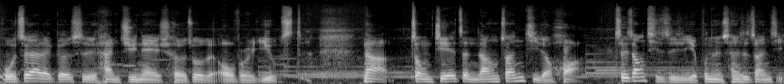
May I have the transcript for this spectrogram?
我最爱的歌是和 G Nash 合作的 Overused。那总结整张专辑的话，这张其实也不能算是专辑，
